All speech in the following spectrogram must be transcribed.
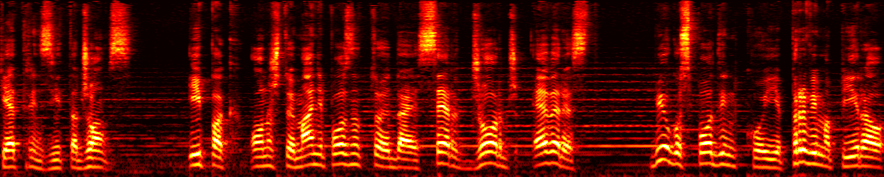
Catherine Zeta-Jones. Ipak, ono što je manje poznato je da je Sir George Everest bio gospodin koji je prvi mapirao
